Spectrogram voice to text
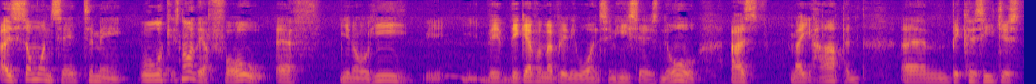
as someone said to me, well, look, it's not their fault if you know he they, they give him everything he wants and he says no, as might happen. Um, because he just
